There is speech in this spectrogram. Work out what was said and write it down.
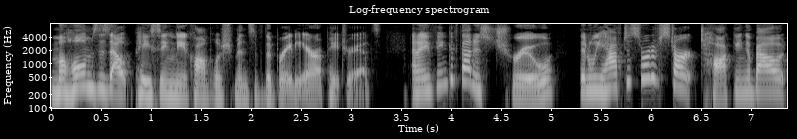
Mahomes is outpacing the accomplishments of the Brady era Patriots. And I think if that is true, then we have to sort of start talking about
